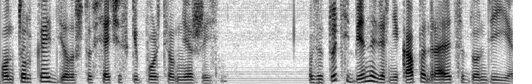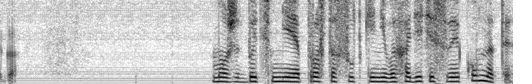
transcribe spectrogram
Он только и делал, что всячески портил мне жизнь. Зато тебе наверняка понравится Дон Диего. Может быть, мне просто сутки не выходить из своей комнаты?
